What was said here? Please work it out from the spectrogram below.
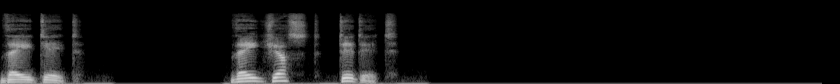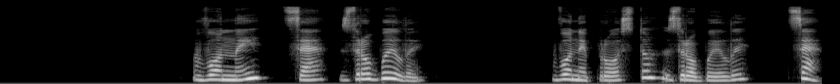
They did. They just did it. Вони це зробили. Вони просто зробили це.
